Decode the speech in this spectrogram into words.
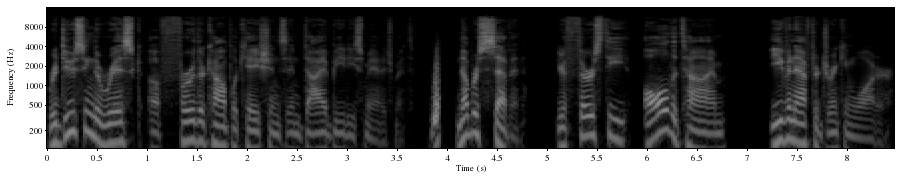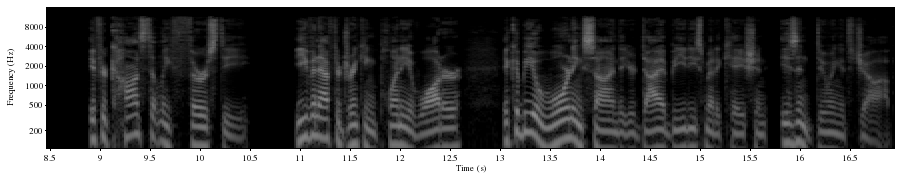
reducing the risk of further complications in diabetes management. Number seven, you're thirsty all the time even after drinking water. If you're constantly thirsty, even after drinking plenty of water, it could be a warning sign that your diabetes medication isn't doing its job.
